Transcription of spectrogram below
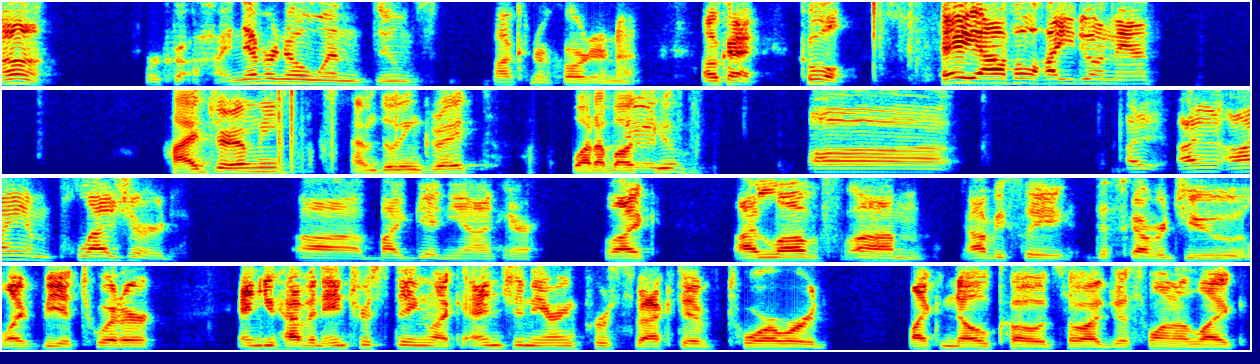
Rec- I never know when Zoom's fucking recording it. Okay, cool. Hey, Avo, how you doing, man? Hi, Jeremy. I'm doing great. What about you? Uh, I, I I am pleasured uh, by getting you on here. Like, I love um, obviously discovered you like via Twitter, and you have an interesting like engineering perspective toward like no code. So I just want to like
